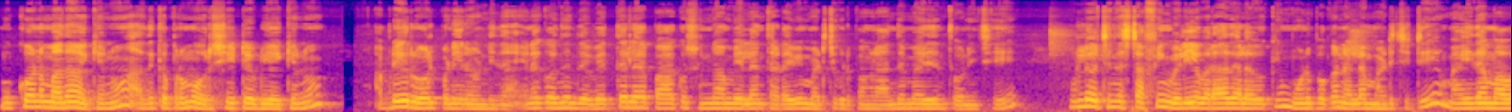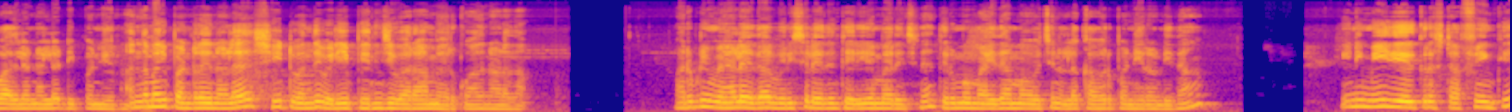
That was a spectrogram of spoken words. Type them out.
முக்கோணமாக தான் வைக்கணும். அதுக்கப்புறமா ஒரு ஷீட் எப்படி வைக்கணும்? அப்படியே ரோல் பண்ணிட வேண்டியதான் எனக்கு வந்து இந்த வெத்தலை பாக்கு சுண்ணாம்பு எல்லாம் தடவி மடித்து கொடுப்பாங்களா? அந்த மாதிரி தான் தோணுச்சு. உள்ளே வச்சிருந்த ஸ்டஃபிங் வெளியே வராத அளவுக்கு மூணு பக்கம் நல்லா மடிச்சுட்டு மைதா மாவு அதில் நல்லா டிப் பண்ணிடணும். அந்த மாதிரி பண்ணுறதுனால ஷீட் வந்து வெளியே பிரிஞ்சு வராமல் இருக்கும். அதனால தான் மறுபடியும் மேலே ஏதாவது விரிசல் எதுவும் தெரிய மாதிரி இருந்துச்சுன்னா திரும்ப மைதா மாவு வச்சு நல்லா கவர் பண்ணிட வேண்டியதான் இனி மீதி இருக்கிற ஸ்டஃபிங்க்கு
